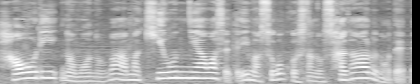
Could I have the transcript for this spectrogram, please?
羽織のものは、まあ、気温に合わせて今すごくあの差があるので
